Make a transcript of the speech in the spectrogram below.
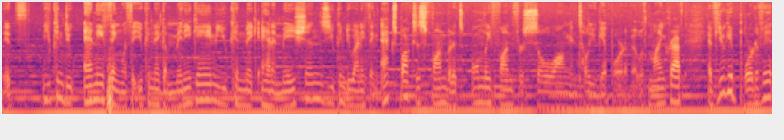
it's you can do anything with it. You can make a mini game, you can make animations, you can do anything. Xbox is fun, but it's only fun for so long until you get bored of it. With Minecraft, if you get bored of it,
